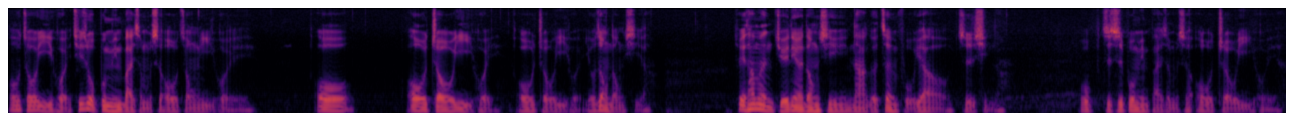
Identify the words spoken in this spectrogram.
欧洲议会，其实我不明白什么是欧中议会。欧欧洲议会，欧洲议会有这种东西啊？所以他们决定的东西，哪个政府要执行啊？我只是不明白什么是欧洲议会啊。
